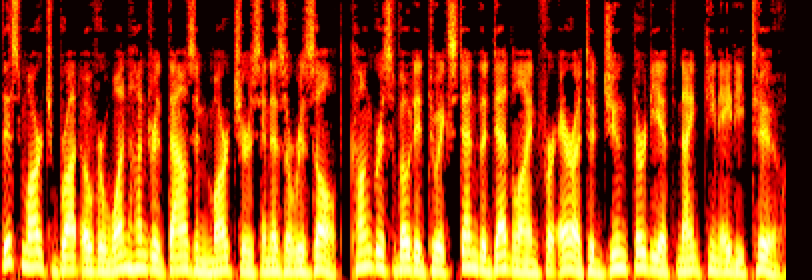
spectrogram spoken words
This march brought over 100,000 marchers and as a result, Congress voted to extend the deadline for ERA to June 30, 1982.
